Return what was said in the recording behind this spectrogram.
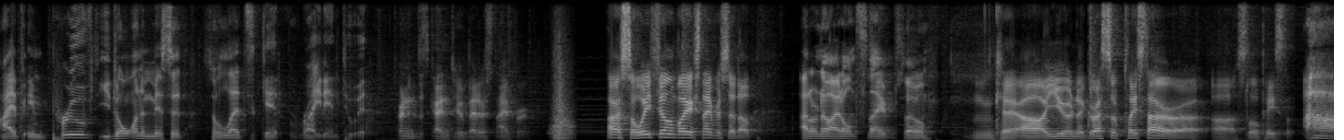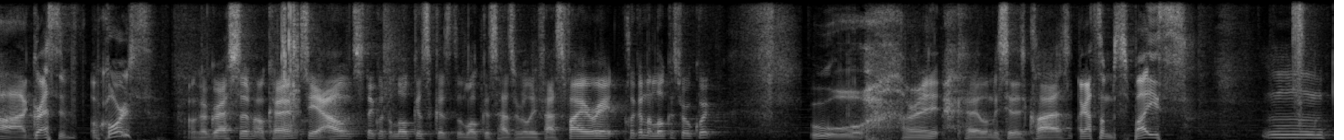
I've improved. You don't want to miss it, so let's get right into it. Turning this guy into a better sniper. All right, so what are you feeling about your sniper setup? I don't know. I don't snipe, so... Okay, uh, are you an aggressive playstyle or a, a slow pace? Ah, aggressive, of course. Okay, aggressive. Okay. So yeah, I'll stick with the Locust because the Locust has a really fast fire rate. Click on the Locust real quick. Ooh, all right. Okay, let me see this class. I got some spice. Mm,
